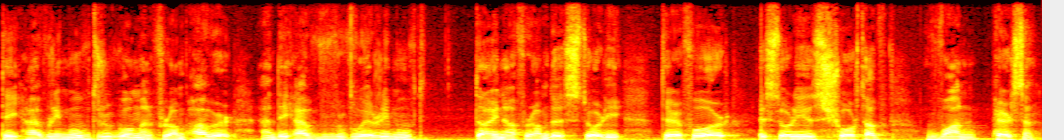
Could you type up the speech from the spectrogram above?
they have removed woman from power and they have removed Dinah from the story. Therefore, the story is short of one person.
